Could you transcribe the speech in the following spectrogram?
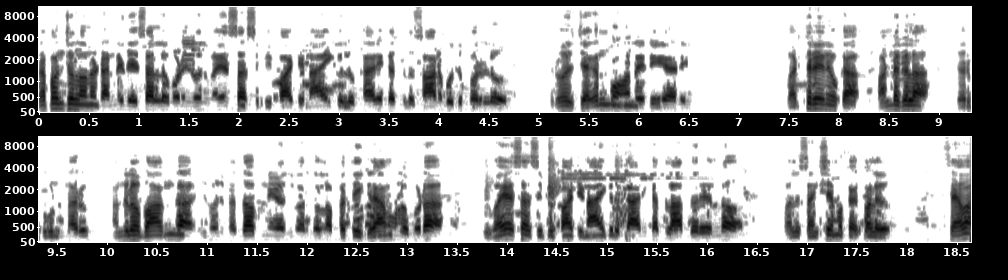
ప్రపంచంలో ఉన్న అన్ని దేశాల్లో కూడా ఈరోజు వైఎస్ఆర్సీపీ పార్టీ నాయకులు కార్యకర్తలు సానుభూతి పరులు ఈరోజు జగన్మోహన్ రెడ్డి గారి బర్త్డేని ఒక పండుగలా జరుపుకుంటున్నారు. అందులో భాగంగా ఈరోజు పెద్దాపురం నియోజకవర్గంలో ప్రతి గ్రామంలో కూడా ఈ వైఎస్ఆర్సీపీ పార్టీ నాయకులు కార్యకర్తల ఆధ్వర్యంలో పలు సంక్షేమ పలు సేవా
